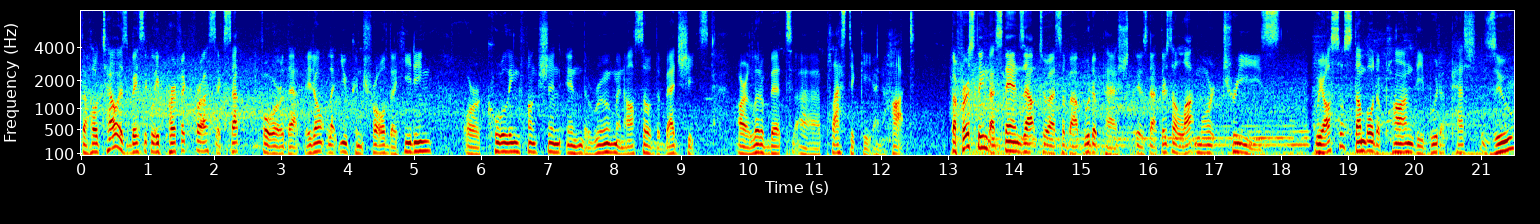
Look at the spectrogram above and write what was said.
The hotel is basically perfect for us except for that they don't let you control the heating or cooling function in the room and also the bed sheets are a little bit uh, plasticky and hot. The first thing that stands out to us about Budapest is that there's a lot more trees. We also stumbled upon the Budapest Zoo.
